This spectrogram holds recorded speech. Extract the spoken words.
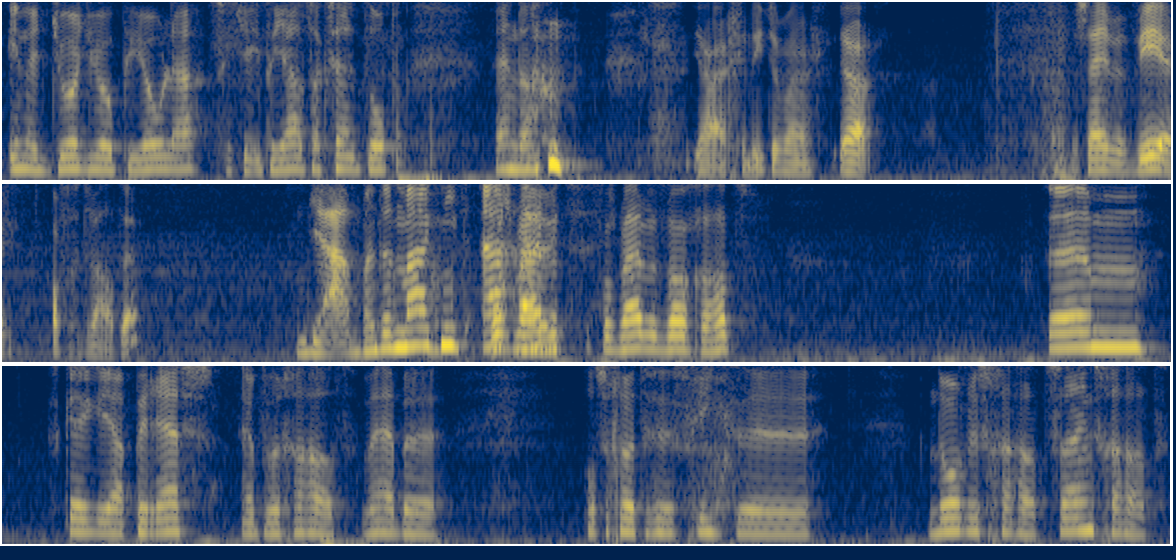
inner Giorgio Piola. Zet je Italiaans accent op. En dan... ja, en genieten maar. Ja. Dan zijn we weer afgedwaald, hè? Ja, maar dat maakt niet uit. Volgens mij, hebben we het, volgens mij hebben we het wel gehad. Ehm, even kijken, ja, Perez hebben we gehad. We hebben onze grote vriend eh, Norris gehad, Sainz gehad.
